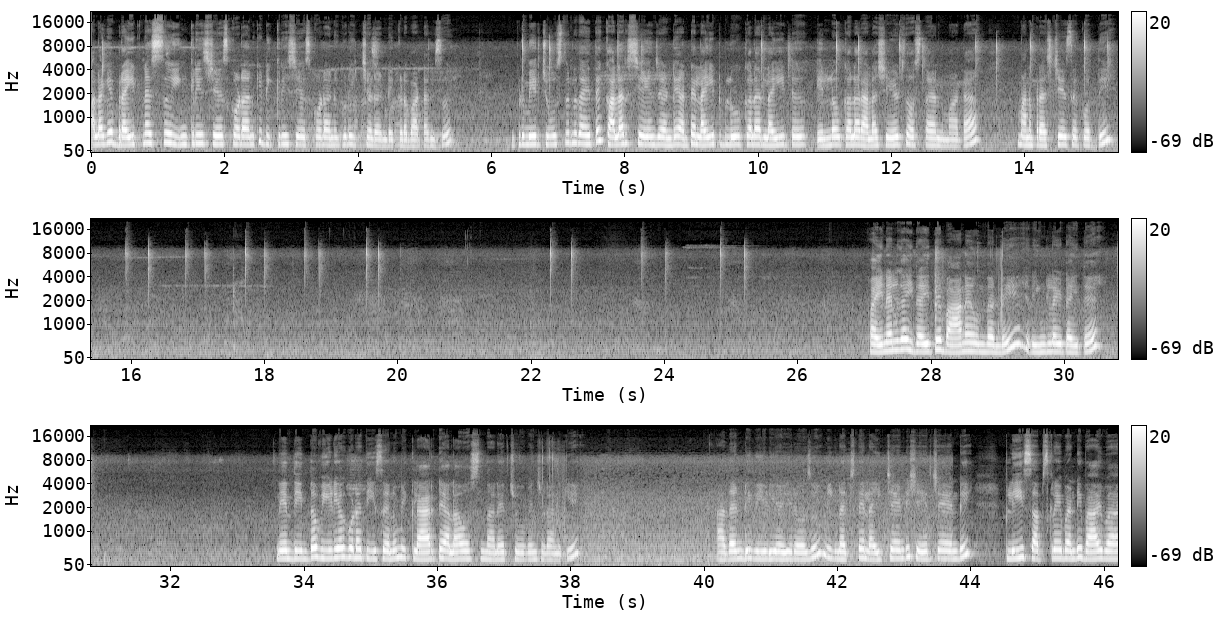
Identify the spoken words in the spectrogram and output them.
అలాగే బ్రైట్నెస్ ఇంక్రీజ్ చేసుకోవడానికి డిక్రీజ్ చేసుకోవడానికి కూడా ఇచ్చాడండి ఇక్కడ బటన్స్ ఇప్పుడు మీరు చూస్తున్నది అయితే కలర్స్ చేంజ్ అండి. అంటే light blue colour light yellow colour అలా షేడ్స్ వస్తాయన్నమాట. మనం ప్రెస్ చేసే కొద్దీ. ఫైనల్గా ఇదైతే బాగానే ఉందండి. రింగ్ లైట్ అయితే. నేను దీంతో వీడియో కూడా తీసాను మీ క్లారిటీ ఎలా వస్తుంది అనేది చూపించడానికి. అదండి వీడియో ఈరోజు. మీకు నచ్చితే లైక్ చేయండి షేర్ చేయండి. ప్లీజ్ సబ్స్క్రైబ్ అండి. Bye bye.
